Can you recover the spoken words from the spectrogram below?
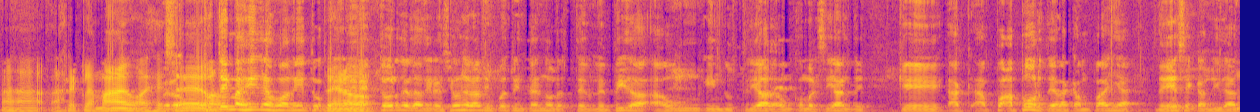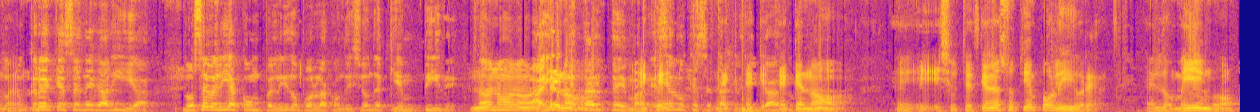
a, reclamar o a ejercer. Pero tú te imaginas, Juanito, que el director de la Dirección General de Impuestos Internos le, pida a un industrial, a un comerciante, que aporte a la campaña de ese candidato. ¿Tú crees que se negaría? ¿No se vería compelido por la condición de quien pide? No, no, no. Ahí es que, está el tema. Es Eso es lo que se está criticando. Es que, no. y si usted tiene su tiempo libre el domingo,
